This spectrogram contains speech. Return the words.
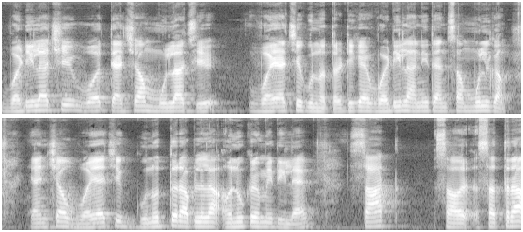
वडिलाचे व त्याच्या मुलाचे वयाचे गुणोत्तर ठीक आहे? वडील आणि त्यांचा मुलगा यांच्या वयाचे गुणोत्तर आपल्याला अनुक्रमे दिलं आहे. सात स सतरा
